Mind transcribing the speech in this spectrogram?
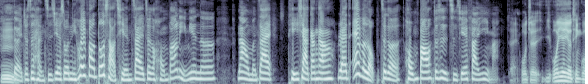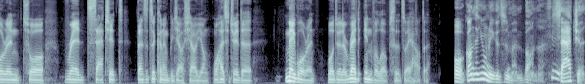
嗯，对，就是很直接说你会放多少钱在这个红包里面呢？那我们再提一下刚刚 red envelope 这个红包，就是直接翻译嘛。对，我觉得我也有听过人说 red sachet，但是这可能比较小用。我还是觉得美国人，我觉得 red envelope 是最好的。哦，刚才用了一个字蛮棒的，sachet，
